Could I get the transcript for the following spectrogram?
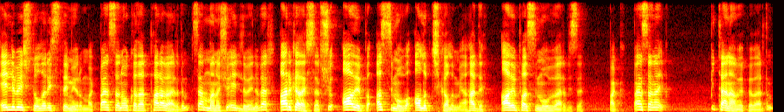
55 dolar istemiyorum bak. Ben sana o kadar para verdim. Sen bana şu eldiveni ver. Arkadaşlar şu AWP Asimov'u alıp çıkalım ya. Hadi. AWP Asimov'u ver bize. Bak ben sana bir tane AWP verdim.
